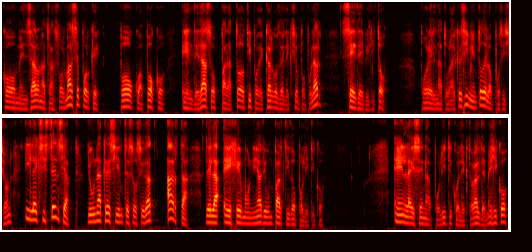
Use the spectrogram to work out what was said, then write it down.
comenzaron a transformarse porque, poco a poco, el dedazo para todo tipo de cargos de elección popular se debilitó por el natural crecimiento de la oposición y la existencia de una creciente sociedad harta de la hegemonía de un partido político. En la escena político-electoral de México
